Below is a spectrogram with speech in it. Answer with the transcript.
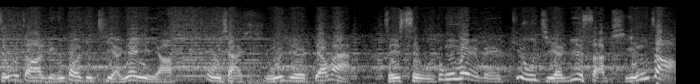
首长领导的检阅一样，布下雄鹰叠万，在手中外围纠结绿色屏障。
